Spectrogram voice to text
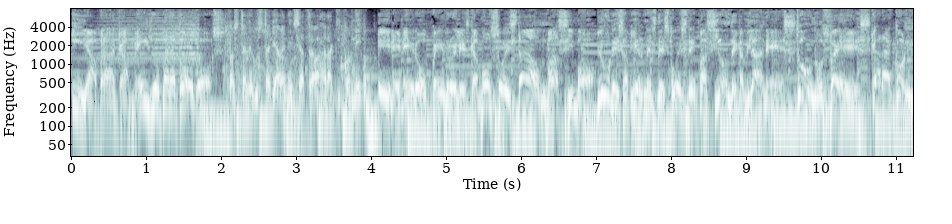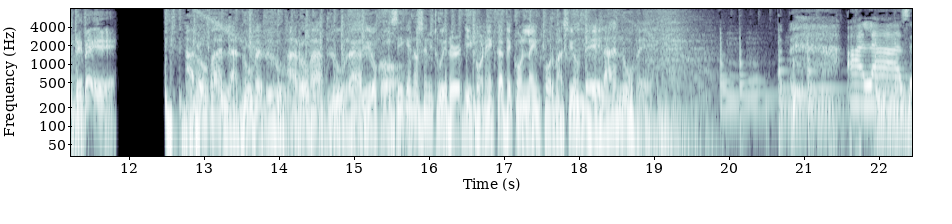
y habrá camello para todos. ¿A usted le gustaría venirse a trabajar aquí conmigo? En enero, Pedro el Escamoso está a máximo. Lunes a viernes después de Pasión de Gavilanes. Tú nos ves. Caracol TV. Arroba la nube blue. Arroba blue radio Síguenos en Twitter y conéctate con la información de la nube. A las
